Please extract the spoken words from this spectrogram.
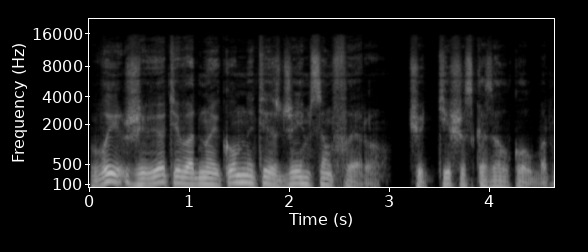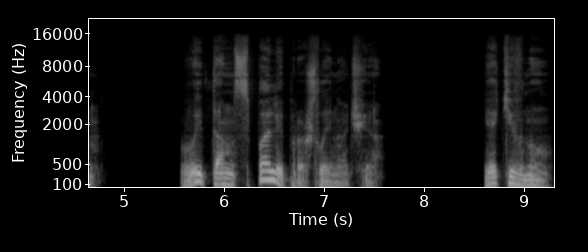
«Вы живете в одной комнате с Джеймсом Ферро», — чуть тише сказал Колборн. «Вы там спали прошлой ночью?» Я кивнул,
